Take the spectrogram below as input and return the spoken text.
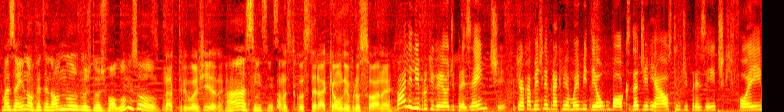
Mas aí 99 no- nos dois volumes ou. Na trilogia, né? Ah, sim, sim, sim. Ah, mas tu considerar que é um livro só, né? Vale livro que ganhou de presente? Porque eu acabei de lembrar que minha mãe me deu um box da Jane Austen de presente que foi.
